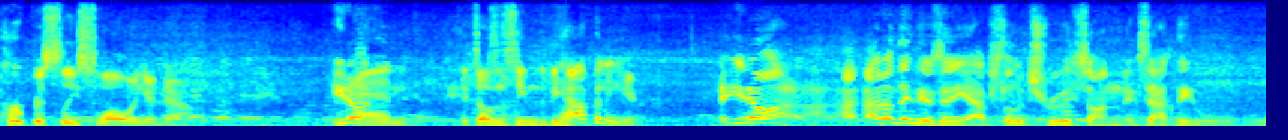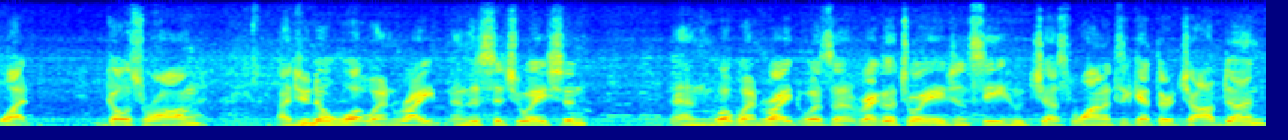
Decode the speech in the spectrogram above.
purposely slowing it down. you know, And it doesn't seem to be happening here. You know, I, I don't think there's any absolute truths on exactly what goes wrong. I do know what went right in this situation. And what went right was a regulatory agency who just wanted to get their job done.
